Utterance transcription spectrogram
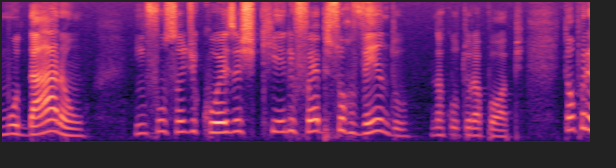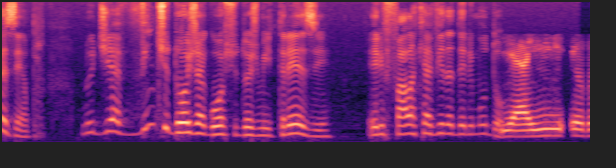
mudaram em função de coisas que ele foi absorvendo na cultura pop. Então, por exemplo, no dia 22 de agosto de 2013, ele fala que a vida dele mudou. E aí eu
